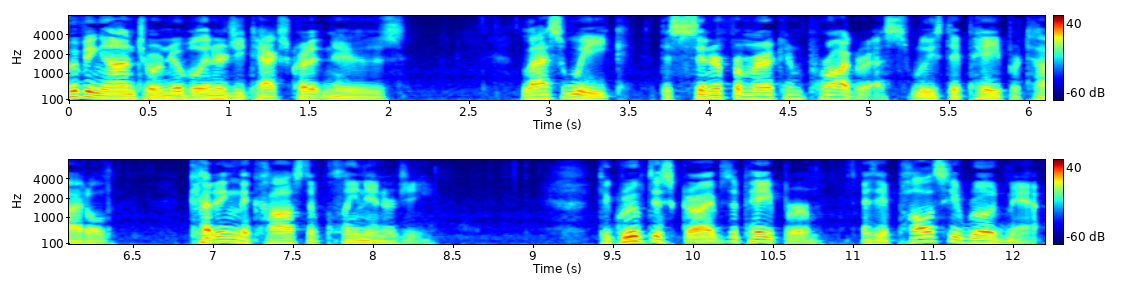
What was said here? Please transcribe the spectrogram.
Moving on to renewable energy tax credit news. Last week, the Center for American Progress released a paper titled Cutting the Cost of Clean Energy. The group describes the paper as a policy roadmap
